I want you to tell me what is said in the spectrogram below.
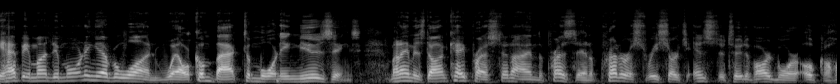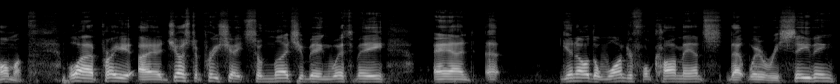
happy Monday morning, everyone. Welcome back to Morning Musings. My name is Don K. Preston. I am the president of Preterist Research Institute of Ardmore, Oklahoma. Boy, I pray I just appreciate so much you being with me, and uh, you know the wonderful comments that we're receiving,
